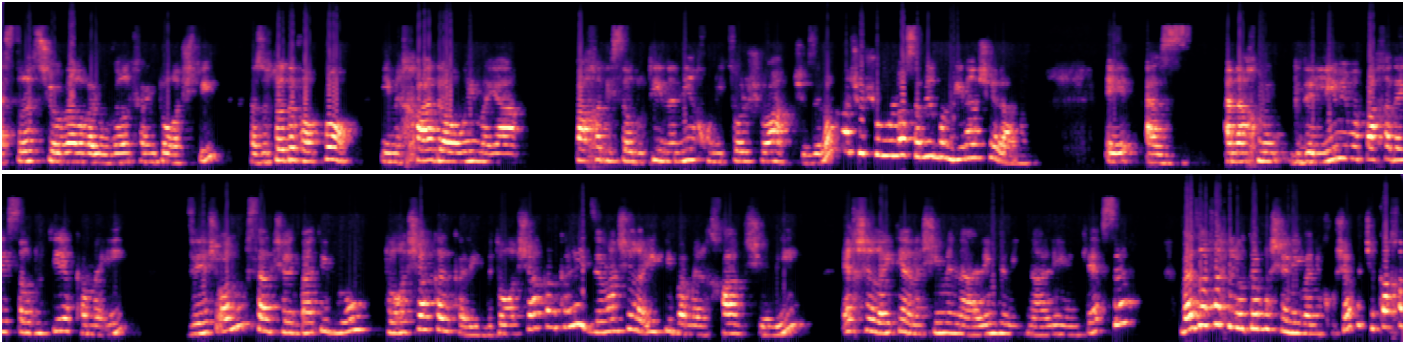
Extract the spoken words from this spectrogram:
הסטרס שעובר אבל הוא עובר לפעמים תורשתי, אז אותו דבר פה, אם אחד ההורים היה פחד הישרדותי, נניח הוא ניצול שואה, שזה לא משהו שהוא לא סביר במדינה שלנו, אה, אז אנחנו גדלים עם הפחד ההישרדותי הקמאי, ויש עוד מושג שהטבעתי והוא תורשה כלכלית, ותורשה כלכלית זה מה שראיתי במרחב שלי, איך שראיתי אנשים מנהלים ומתנהלים עם כסף, ואז זה הופך להיות טבע שני, ואני חושבת שככה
